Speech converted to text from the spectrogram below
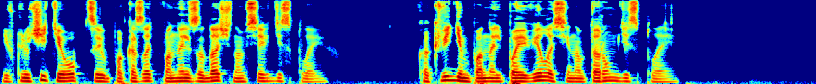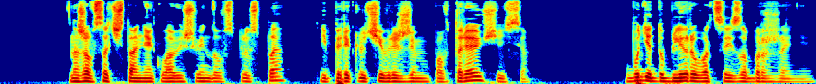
и включите опцию «Показать панель задач на всех дисплеях». Как видим, панель появилась и на втором дисплее. Нажав сочетание клавиш Windows плюс P и переключив режим повторяющийся, будет дублироваться изображение,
